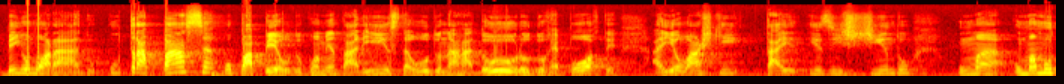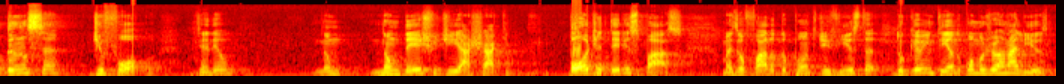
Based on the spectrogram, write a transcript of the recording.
bem-humorado ultrapassa o papel do comentarista, ou do narrador, ou do repórter, aí eu acho que está existindo uma, uma mudança de foco. Entendeu? não, não deixo de achar que pode ter espaço, mas eu falo do ponto de vista do que eu entendo como jornalismo.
